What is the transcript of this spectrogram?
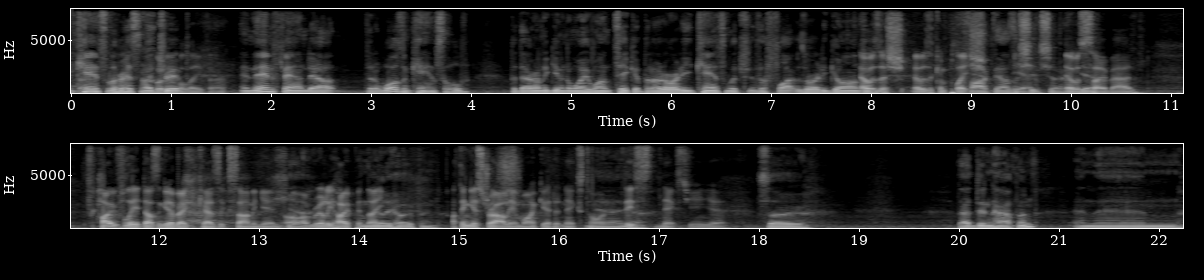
cancelled the rest of my trip. Couldn't trip, believe that. and then found out that it wasn't cancelled, but they were only giving away one ticket. But I'd already cancelled tri- the flight was already gone. That was a sh- it was a complete Fuck, that was a shit show. It was Yeah. so bad. Hopefully, it doesn't go back to Kazakhstan again. Yeah. I'm really hoping I'm they. really hoping. I think Australia might get it next time. This next year, yeah. So that didn't happen, and then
